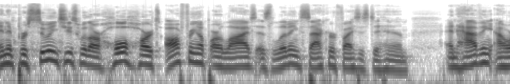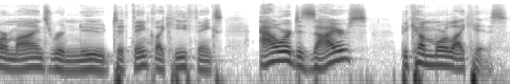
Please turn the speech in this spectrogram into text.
And in pursuing Jesus with our whole hearts, offering up our lives as living sacrifices to Him, and having our minds renewed to think like He thinks, our desires become more like His.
